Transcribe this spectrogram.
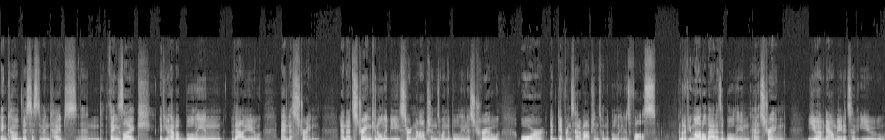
encode the system in types. And things like if you have a boolean value and a string and that string can only be certain options when the boolean is true or a different set of options when the boolean is false. But if you model that as a boolean and a string you have now made it so that you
